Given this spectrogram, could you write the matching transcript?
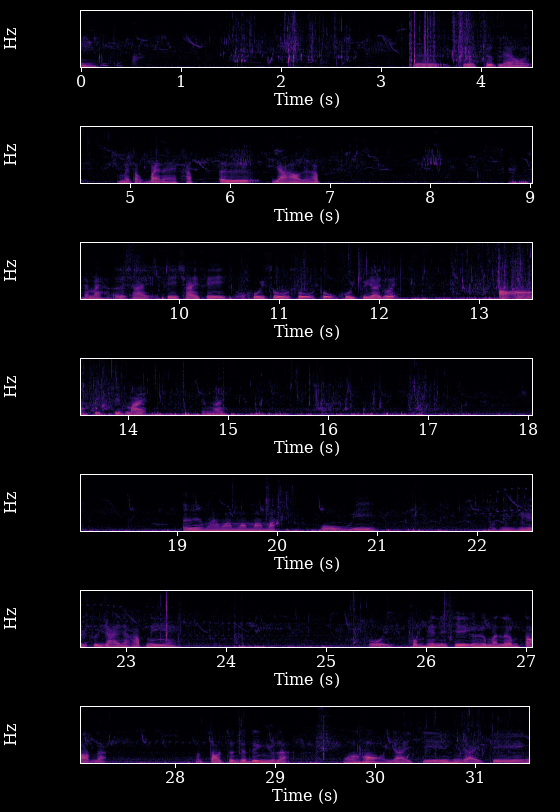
เจอเจอจุดแล้วไม่ต้องไปไหนครับ ตื้อยาวเลยครับ ใช่ไหมเออใช่สิใช่สิโอ้โหสู้สู้สู้หุยตัวใหญ่ด้วยเอาเอาติดติดไม้ยังไง เออมามามามามาโอ้ยโอ้ยตัวใหญ่นะครับนี่โอ้ยผมเห็นอีกทีก็คือมันเริ่มตอดแล้ว มันตอดจนจะดึงอยู่แล้วว้าวใหญ่จริงใหญ่จริง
